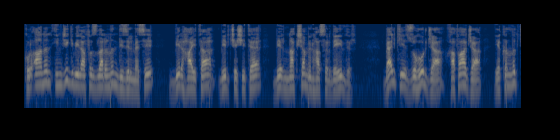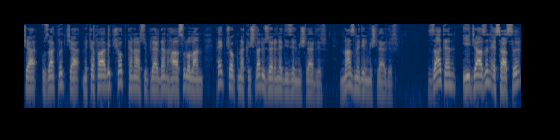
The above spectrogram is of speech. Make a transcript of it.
Kur'an'ın inci gibi lafızlarının dizilmesi bir hayta, bir çeşite, bir nakşa münhasır değildir. Belki zuhurca, hafaca, yakınlıkça, uzaklıkça mütefavit çok tenasüplerden hasıl olan pek çok nakışlar üzerine dizilmişlerdir, nazmedilmişlerdir. Zaten icazın esası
